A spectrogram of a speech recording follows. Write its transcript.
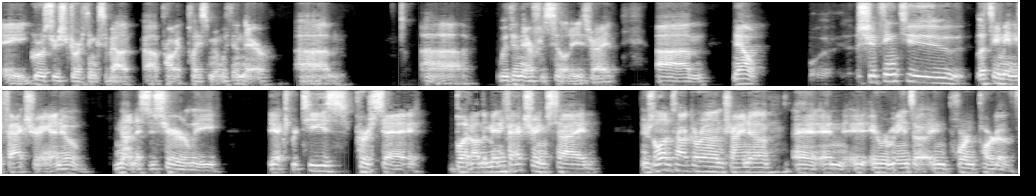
a grocery store thinks about uh, product placement within their um, uh, within their facilities, right? Um, now, shifting to let's say manufacturing, I know not necessarily the expertise per se, but on the manufacturing side, there's a lot of talk around China, and, and it, it, remains an important part of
